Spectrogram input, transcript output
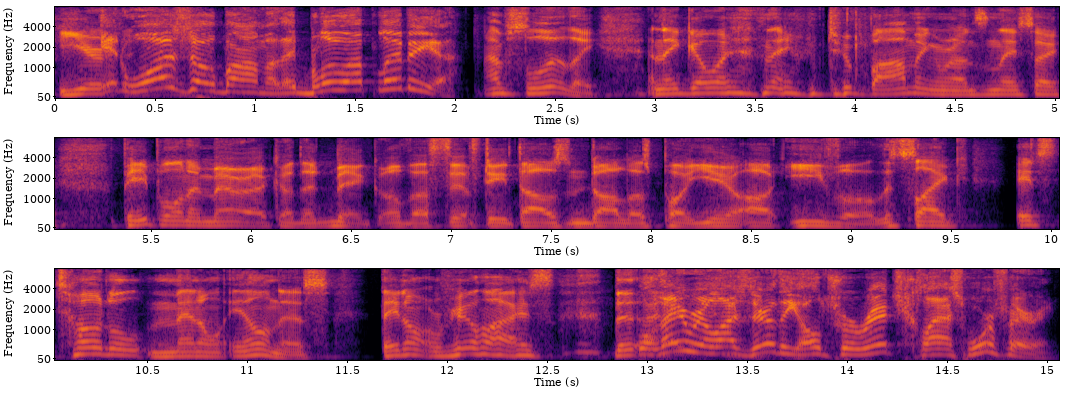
You're, it was Obama. They blew up Libya. Absolutely. And they go in and they do bombing runs and they say people in America America that make over $50,000 per year are evil. It's like, it's total mental illness. They don't realize that. Well, they realize they're the ultra rich class warfaring.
